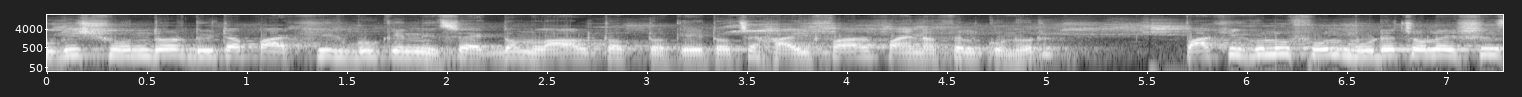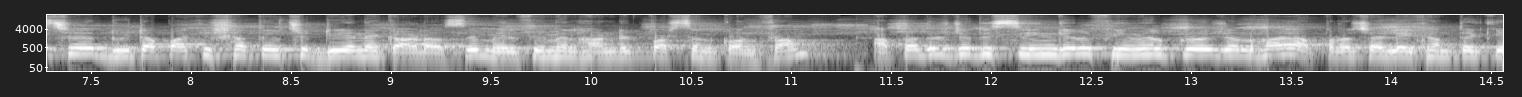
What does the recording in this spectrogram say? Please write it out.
খুবই সুন্দর দুইটা পাখির বুকের নিচে একদম লাল টকটকে। এটা হচ্ছে হাইফার পাইনাপেল কুনুর। পাখিগুলো ফুল মুডে চলে এসেছে। দুইটা পাখির সাথে হচ্ছে ডিএনএ কার্ড আছে male female hundred percent confirm আপনাদের যদি সিঙ্গেল ফিমেল প্রয়োজন হয়, আপনারা চাইলে এখান থেকে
